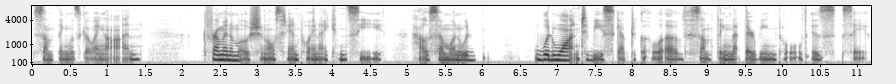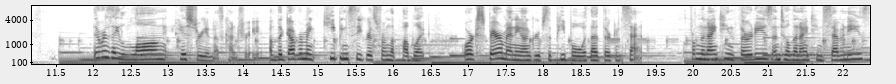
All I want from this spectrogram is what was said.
something was going on. From an emotional standpoint, I can see how someone would would want to be skeptical of something that they're being told is safe. There is a long history in this country of the government keeping secrets from the public or experimenting on groups of people without their consent. From the 1930s until the 1970s,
